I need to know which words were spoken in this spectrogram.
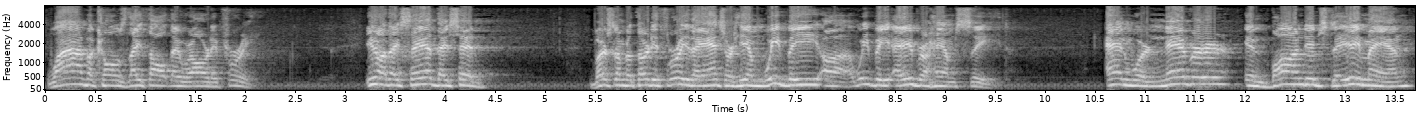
Why? Because they thought they were already free. You know what they said? They said, verse number 33, they answered him, We be, uh, we be Abraham's seed, and were never in bondage to any man.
